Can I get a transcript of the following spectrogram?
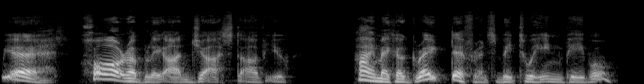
"Yes, horribly unjust of you. I make a great difference between people.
